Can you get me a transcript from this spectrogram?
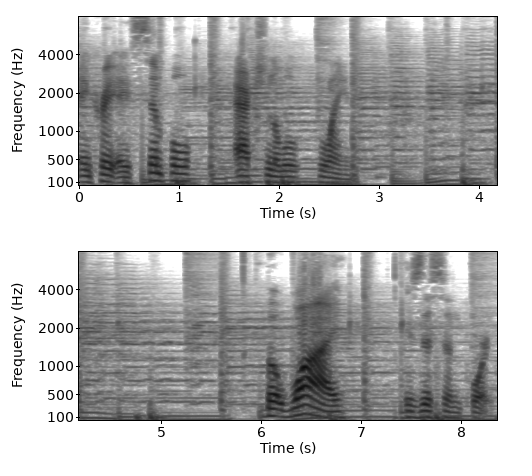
and create a simple, actionable plan. But why is this important?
